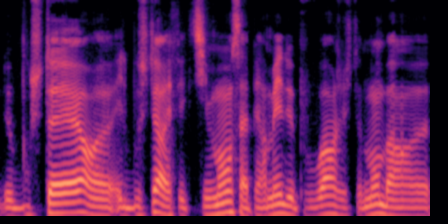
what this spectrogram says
de booster euh, et le booster, effectivement, ça permet de pouvoir justement ben, euh,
